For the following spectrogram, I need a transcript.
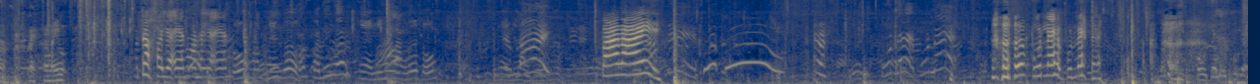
น่ะไปข้างในนู่นเจ้าขอยาแอนก่อนขอยาแอนโสงครับนี่เด้อปันนี้เลยแหมมีข้างหลังเลยโสงแหมมีหลังเลยปลาอะไร พูดแน่พูดแน่ปุดแล่ปุดแล่เขาจะไม่พูดแน่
